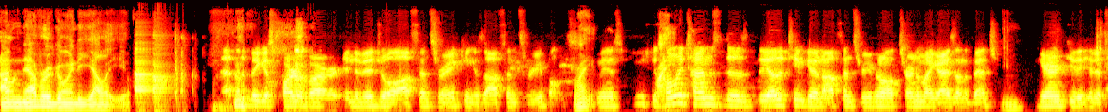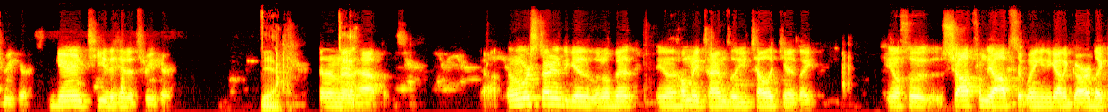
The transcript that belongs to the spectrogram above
I'm never going to yell at you. that's the biggest part of our individual offense ranking is offensive rebounds. Right. I mean, it's huge. 'Cause How many times does the other team get an offensive rebound? I'll turn to my guys on the bench. Mhm. Guarantee they hit a three here. Guarantee they hit a three here. Yeah. And then that happens. Yeah. And then we're starting to get a little bit. You know, how many times will you tell a kid like, you know, so shot from the opposite wing and you got a guard like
